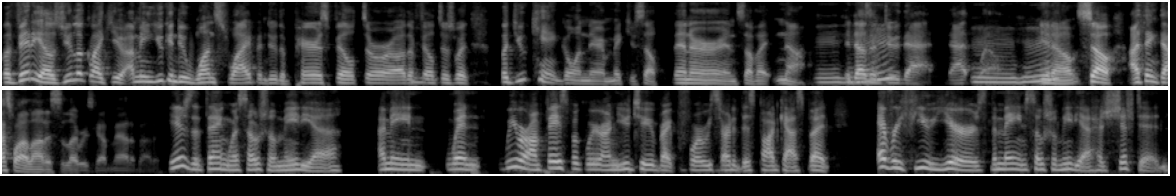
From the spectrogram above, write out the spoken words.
but videos, you look like you. I mean, you can do one swipe and do the Paris filter or other Mhm. filters with, but you can't go in there and make yourself thinner and stuff like. No, it doesn't do that that well. You Mhm. know, so I think that's why a lot of celebrities got mad about it. here's the thing with social media. I mean, when we were on Facebook, we were on YouTube right before we started this podcast, but every few years, the main social media has shifted.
